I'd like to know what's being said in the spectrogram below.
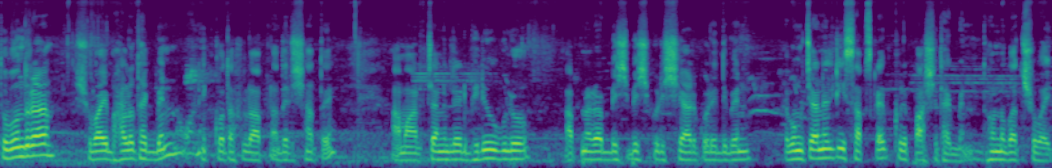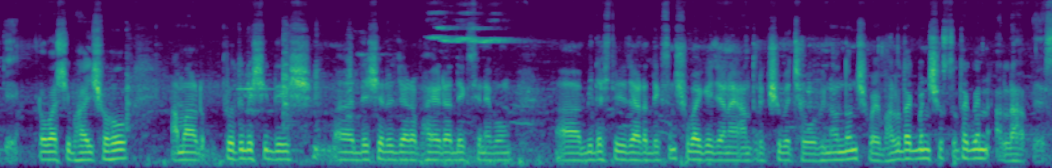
তো বন্ধুরা, সবাই ভালো থাকবেন। অনেক কথা হলো আপনাদের সাথে। আমার চ্যানেলের ভিডিওগুলো আপনারা বেশি বেশি করে শেয়ার করে দিবেন এবং চ্যানেলটি সাবস্ক্রাইব করে পাশে থাকবেন। ধন্যবাদ সবাইকে। প্রবাসী ভাই সহ আমার প্রতিবেশী দেশ দেশের যারা ভাইয়েরা দেখছেন এবং বিদেশ থেকে যারা দেখছেন, সবাইকে জানাই আন্তরিক শুভেচ্ছা অভিনন্দন। সবাই ভালো থাকবেন, সুস্থ থাকবেন। আল্লাহ হাফেজ।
